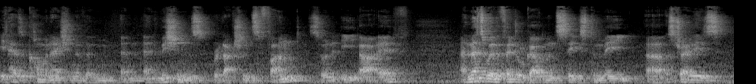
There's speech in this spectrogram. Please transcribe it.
it has a combination of an, an, emissions reductions fund, so an ERF, and that's where the federal government seeks to meet uh, Australia's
